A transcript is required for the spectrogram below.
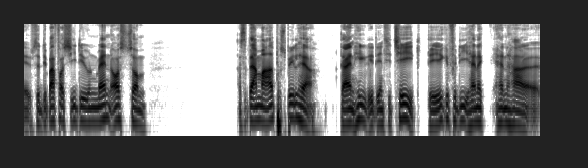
øh, så det er bare for at sige, det er jo en mand også, som... Altså, der er meget på spil her. Der er en hel identitet. Det er ikke fordi, han, er, han har...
